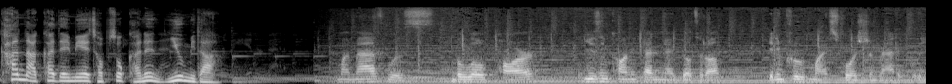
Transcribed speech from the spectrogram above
칸 아카데미에 접속하는 이유입니다. My math was below par. Using Khan Academy, I built it up. It improved my scores dramatically.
